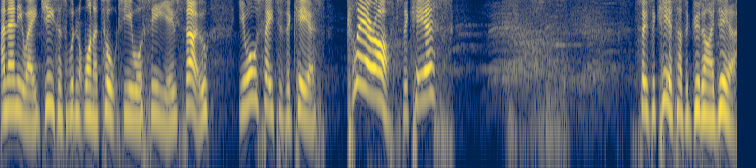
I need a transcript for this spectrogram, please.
And anyway, Jesus wouldn't want to talk to you or see you. So you all say to Zacchaeus, Clear off, Zacchaeus. So Zacchaeus has a good idea.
